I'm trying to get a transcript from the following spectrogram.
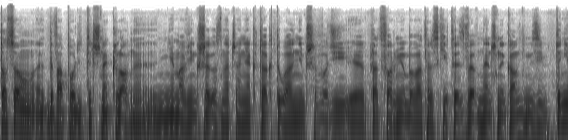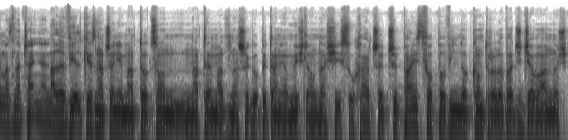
To są dwa polityczne klony. Nie ma większego znaczenia, kto aktualnie przewodzi e, Platformie Obywatelskiej. To jest wewnętrzny konflikt z. To nie ma znaczenia. Ale wielkie znaczenie ma to, co na temat naszego pytania myślą nasi słuchacze. Czy państwo powinno kontrolować działalność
